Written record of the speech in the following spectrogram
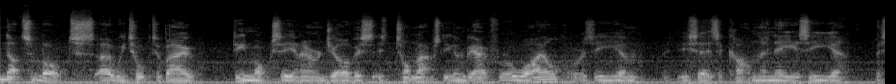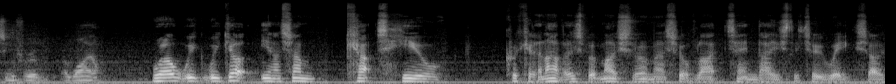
Nuts and bolts. Uh, we talked about Dean Moxey and Aaron Jarvis. Is Tom Lapslie going to be out for a while, or is he? Um, he said it's a cut on the knee. Is he uh, missing for a, a while? Well, we we got you know some cuts heal quicker than others, but most of them are sort of like ten days to two weeks. So,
